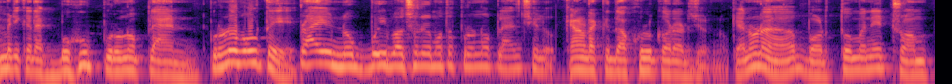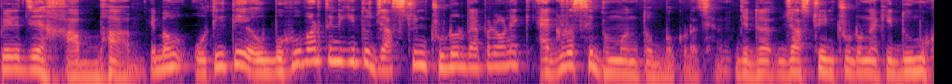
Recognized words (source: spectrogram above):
আমেরিকার এক বহু পুরনো প্ল্যান পুরনো বলতে প্রায় নব্বই বছরের মতো পুরনো প্ল্যান ছিল কানাডাকে দখল করার জন্য। কেননা বর্তমানে ট্রাম্পের যে হাবভাব এবং অতীতেও বহুবার তিনি কিন্তু জাস্টিন ট্রুডোর ব্যাপারে অনেক অ্যাগ্রেসিভ মন্তব্য করেছেন। যেটা জাস্টিন ট্রুডো নাকি দুমুখ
